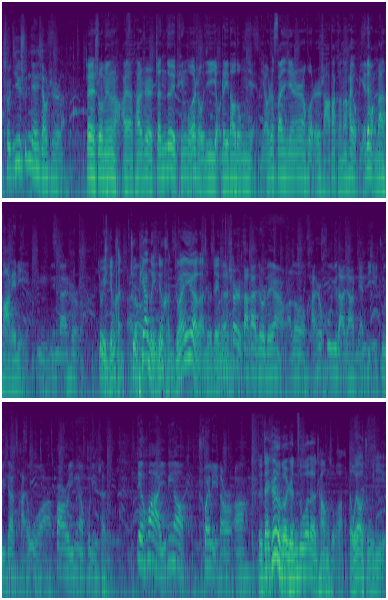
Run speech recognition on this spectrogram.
手机瞬间消失了。这说明啥呀？它是针对苹果手机有这一套东西。你要是三星啊或者是啥，它可能还有别的网站发给你。嗯，应该是吧。就已经很，就是骗子已经很专业了，就是这东西事。儿大概就是这样。完了，还是呼吁大家年底注意一下财务啊，包儿一定要不离身，电话一定要揣里兜儿啊。对，在任何人多的场所都要注意。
